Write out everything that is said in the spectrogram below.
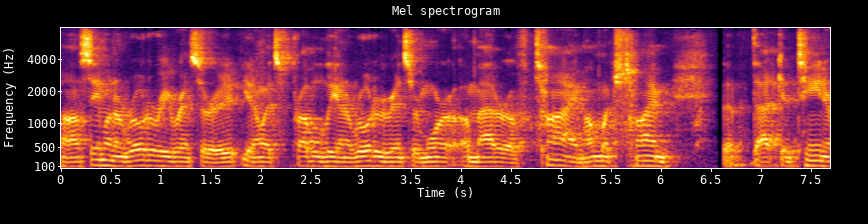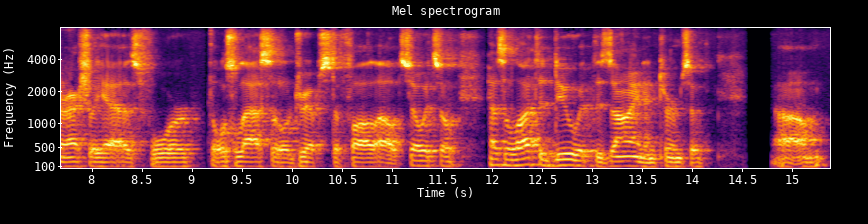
uh, same on a rotary rinser it, you know it's probably on a rotary rinser more a matter of time how much time that, that container actually has for those last little drips to fall out so it's a has a lot to do with design in terms of um,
